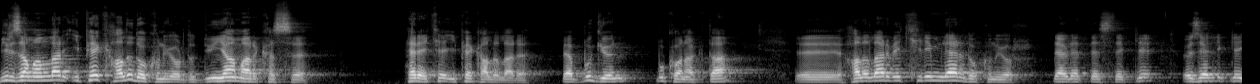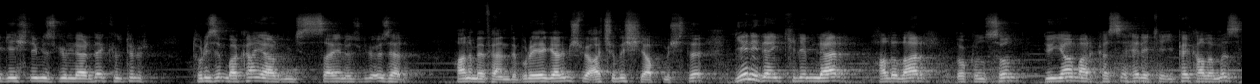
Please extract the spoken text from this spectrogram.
bir zamanlar ipek halı dokunuyordu. Dünya markası Hereke ipek halıları. Ve bugün bu konakta e, halılar ve kilimler dokunuyor devlet destekli. Özellikle geçtiğimiz günlerde Kültür Turizm Bakan Yardımcısı Sayın Özgür Özer hanımefendi buraya gelmiş ve açılış yapmıştı. Yeniden kilimler, halılar dokunsun. Dünya markası Hereke ipek halımız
